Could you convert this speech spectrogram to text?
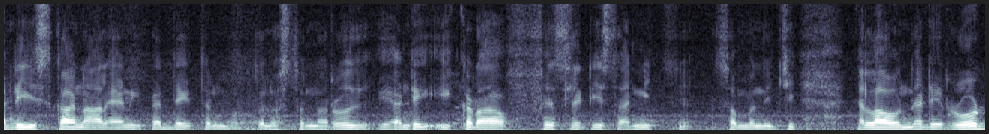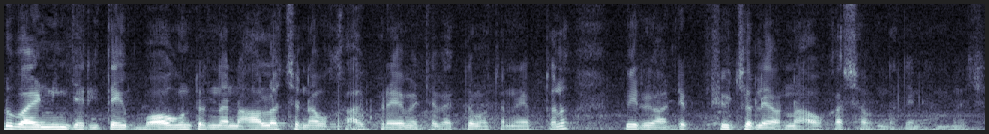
అంటే ఇస్కాన్ ఆలయానికి పెద్ద ఎత్తున భక్తులు వస్తున్నారు. అంటే ఇక్కడ ఫెసిలిటీస్ అన్ని సంబంధించి ఎలా ఉంది? అంటే రోడ్డు వైండింగ్ జరిగితే బాగుంటుందన్న ఆలోచన ఒక అభిప్రాయం అయితే వ్యక్తమవుతున్న నేపథ్యంలో మీరు అంటే ఫ్యూచర్లో ఏమన్నా అవకాశం ఉందా దీనికి సంబంధించి?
